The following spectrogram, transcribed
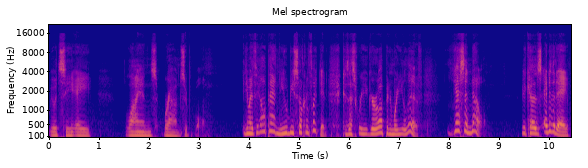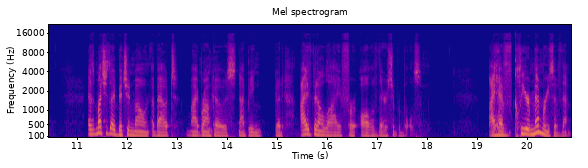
we would see a Lions Brown Super Bowl. You might think, oh, Ben, you would be so conflicted because that's where you grew up and where you live. Yes and no. Because, end of the day, as much as I bitch and moan about my Broncos not being good, I've been alive for all of their Super Bowls. I have clear memories of them.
